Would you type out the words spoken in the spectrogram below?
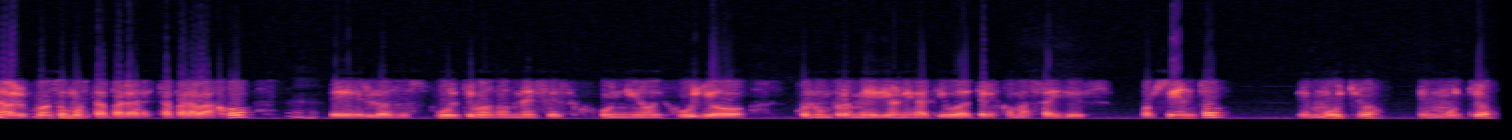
No, el consumo está para está para abajo. Eh, los últimos dos meses, junio y julio, con un promedio negativo de 3,6%, es mucho, es mucho.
